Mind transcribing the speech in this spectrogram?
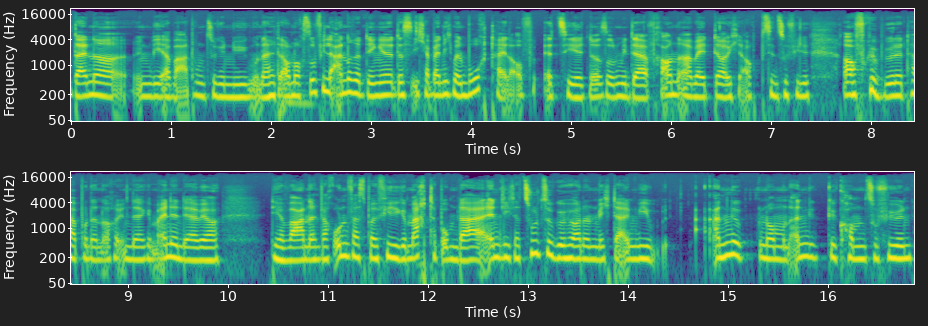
deiner irgendwie Erwartung zu genügen und halt auch noch so viele andere Dinge, dass ich habe ja nicht mal einen Bruchteil auf erzählt, ne? so mit der Frauenarbeit, da ich auch ein bisschen zu viel aufgebürdet habe und dann auch in der Gemeinde, in der wir, die waren, einfach unfassbar viel gemacht habe, um da endlich dazuzugehören und mich da irgendwie angenommen und angekommen zu fühlen.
